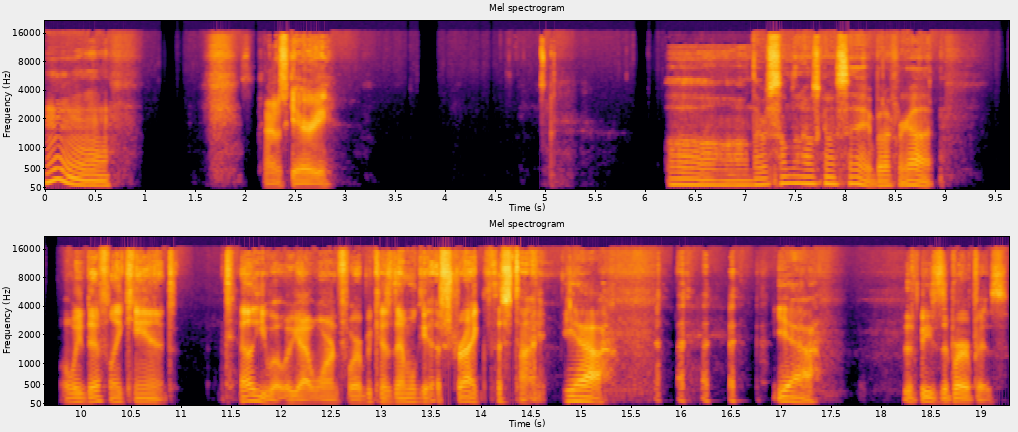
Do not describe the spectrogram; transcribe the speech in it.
Hmm. Kind of scary. Oh, there was something I was going to say, but I forgot. Well, we definitely can't tell you what we got warned for because then we'll get a strike this time. Yeah. yeah. Defeats the purpose.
